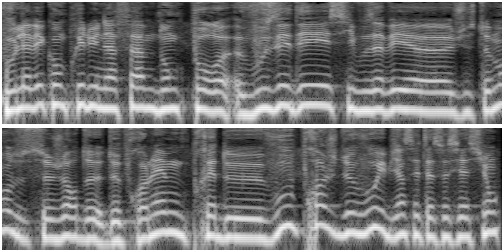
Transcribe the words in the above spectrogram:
Vous l'avez compris, l'UNAFAM, donc pour vous aider, si vous avez euh, justement ce genre de, de problème près de vous, proche de vous, et bien cette association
